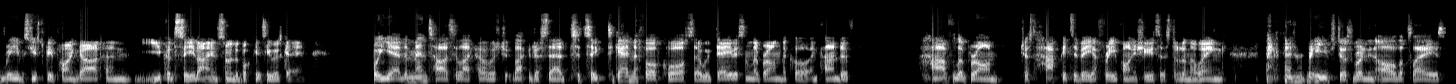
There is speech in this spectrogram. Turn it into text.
Reaves used to be a point guard, and you could see that in some of the buckets he was getting. But yeah, the mentality, like I was, like I just said, to, to to get in the fourth quarter with Davis and LeBron on the court and kind of have LeBron just happy to be a three point shooter stood on the wing, and Reaves just running all the plays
